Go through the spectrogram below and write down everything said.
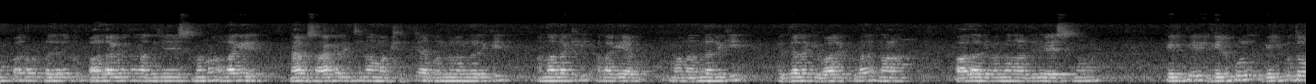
ముప్పై రోడ్డు ప్రజలకు పాదాభివందన తెలియజేస్తున్నాను. అలాగే నాకు సహకరించిన మా క్షత్రియ బంధువులందరికీ అన్నలకి అలాగే మనందరికీ పెద్దలకి వారికి కూడా నా పాదాభివందనాలు తెలియజేస్తున్నాను. గెలిపి గెలుపు గెలుపుతో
